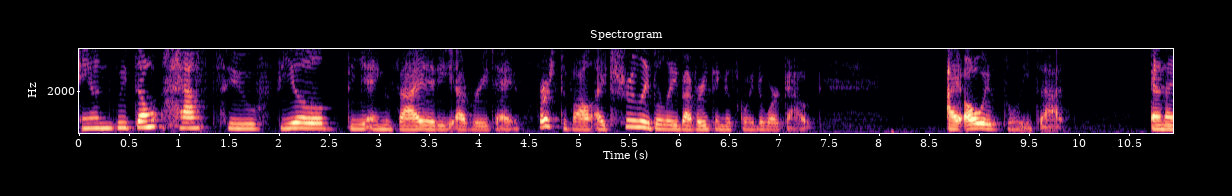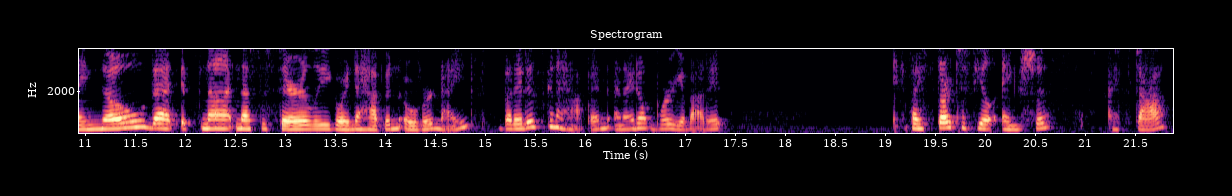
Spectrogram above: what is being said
And we don't have to feel the anxiety every day. First of all, I truly believe everything is going to work out. I always believe that. And I know that it's not necessarily going to happen overnight, but it is going to happen, and I don't worry about it. If I start to feel anxious, I stop,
